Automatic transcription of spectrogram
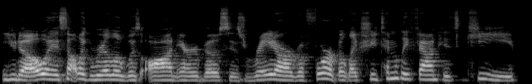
you know, and it's not like Rayla was on Aaravos's radar before, but like she technically found his key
